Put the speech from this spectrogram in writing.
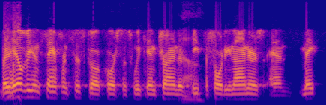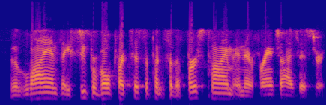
But he'll be in San Francisco, of course, this weekend, trying to beat the 49ers and make the Lions a Super Bowl participant for the first time in their franchise history.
